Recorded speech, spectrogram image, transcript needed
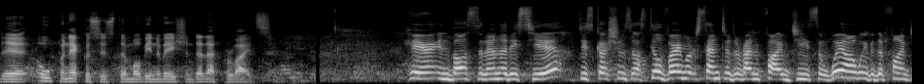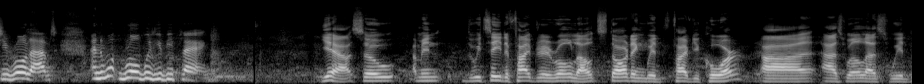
the open ecosystem of innovation that that provides. Here in Barcelona this year, discussions are still very much centered around 5G. So where are we with the 5G rollout and what role will you be playing? Yeah, so I mean, we see the 5G rollout starting with 5G core uh, as well as with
